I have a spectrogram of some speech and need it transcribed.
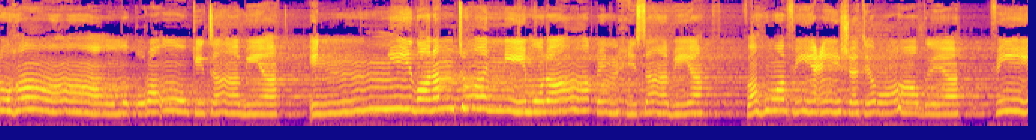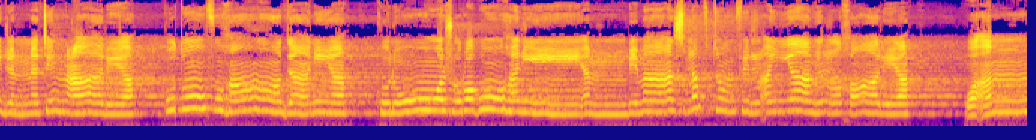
هاؤم اقرءوا كتابيه إني ظننت أني ملاق حسابيه فهو في عيشة راضية في جنة عالية قطوفها دانية كلوا واشربوا هنيئا بما أسلفتم في الأيام الخالية وأما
